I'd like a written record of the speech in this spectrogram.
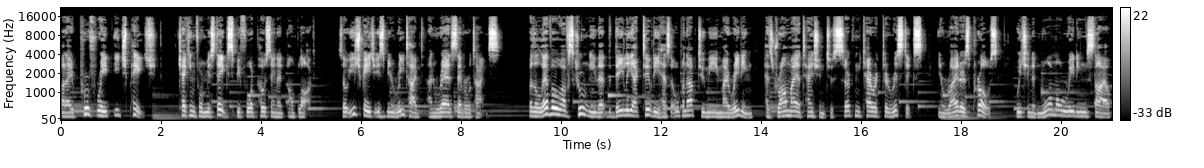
but I proofread each page, checking for mistakes before posting it on blog. So each page is being retyped and read several times. But the level of scrutiny that the daily activity has opened up to me in my reading has drawn my attention to certain characteristics in writer's prose, which in the normal reading style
